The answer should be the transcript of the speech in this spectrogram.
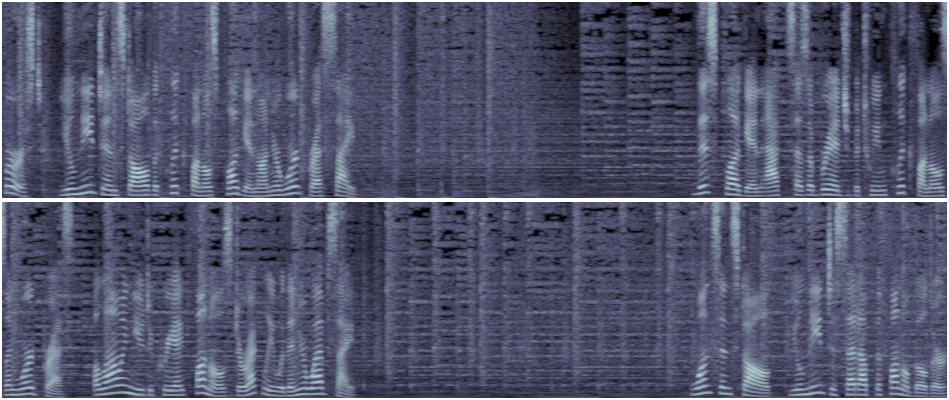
First, you'll need to install the ClickFunnels plugin on your WordPress site. This plugin acts as a bridge between ClickFunnels and WordPress, allowing you to create funnels directly within your website. Once installed, you'll need to set up the funnel builder,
